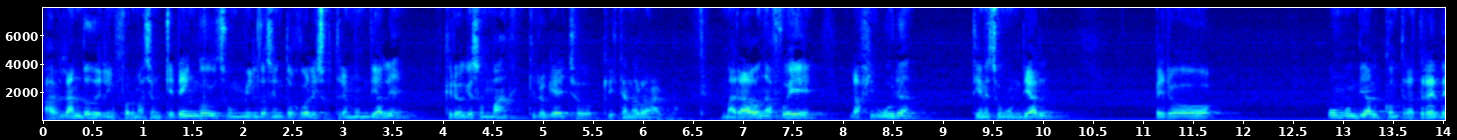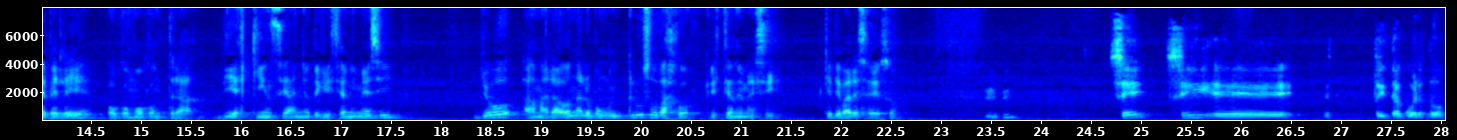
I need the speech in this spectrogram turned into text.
hablando de la información que tengo, sus 1200 goles y sus tres mundiales, creo que son más que lo que ha hecho Cristiano Ronaldo. Maradona fue la figura, tiene su mundial, pero un mundial contra tres de Pelé o como contra 10, 15 años de Cristiano y Messi yo a Maradona lo pongo incluso bajo Cristiano y Messi. ¿Qué te parece eso? Sí, sí, eh, estoy de acuerdo.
